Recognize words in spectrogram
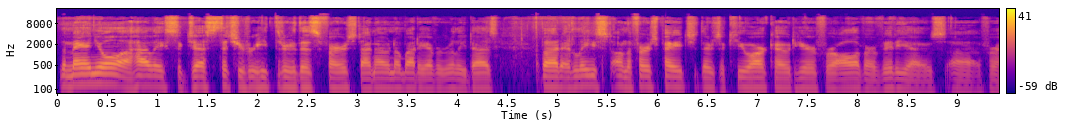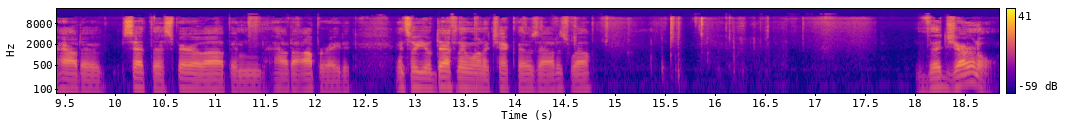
The manual, I highly suggest that you read through this first. I know nobody ever really does, but at least on the first page, there's a QR code here for all of our videos uh, for how to set the Sparrow up and how to operate it. And so you'll definitely want to check those out as well. The journal.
